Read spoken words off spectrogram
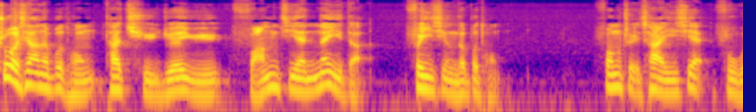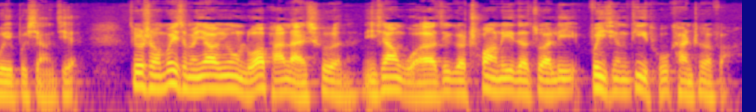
坐向的不同，它取决于房间内的飞星的不同。风水差一线，富贵不相见。就是为什么要用罗盘来测呢？你像我这个创立的专利卫星地图勘测法。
